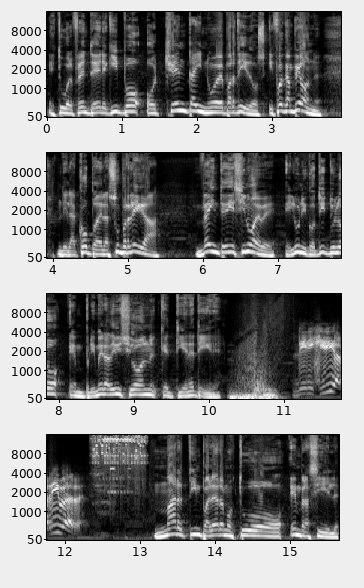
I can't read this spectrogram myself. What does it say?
estuvo al frente del equipo 89 partidos y fue campeón de la Copa de la Superliga 2019, el único título en primera división que tiene Tigre. Dirigiría River. Martín Palermo estuvo en Brasil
